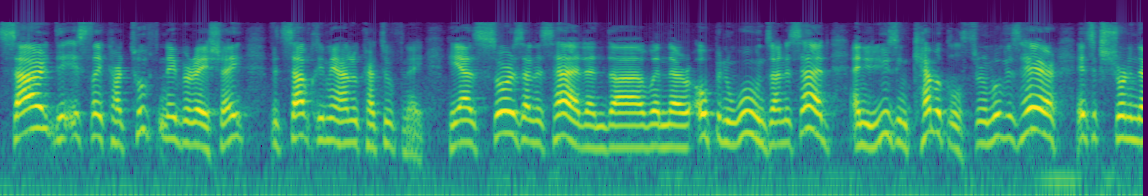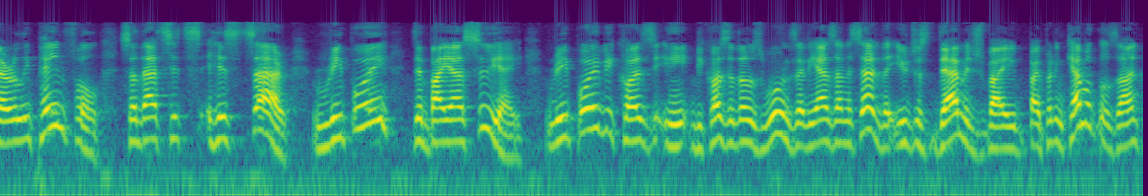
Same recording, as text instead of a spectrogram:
Tsar de isle kartufne bereshe v'tzavchi mehanu kartufne. He has sores on his head, and uh, when there are open wounds on his head, and you're using chemicals to remove his hair, it's extraordinarily painful. So that's his, his tsar. Ripui de bayasuye. Ripoy because he, because of those wounds that he has on his head that you just damaged by, by putting chemicals on,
